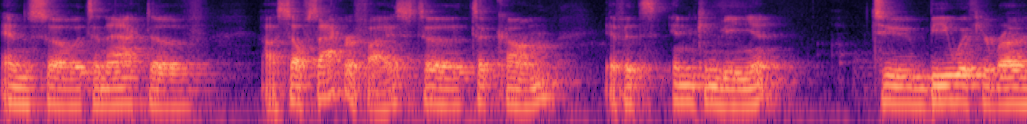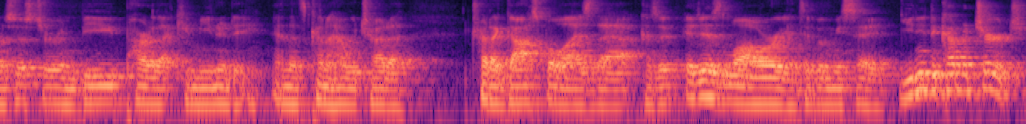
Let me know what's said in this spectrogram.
And so it's an act of uh, self sacrifice to, to come if it's inconvenient to be with your brother and sister and be part of that community. And that's kind of how we try to try to gospelize that because it, it is law oriented when we say you need to come to church.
